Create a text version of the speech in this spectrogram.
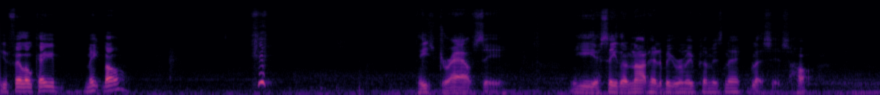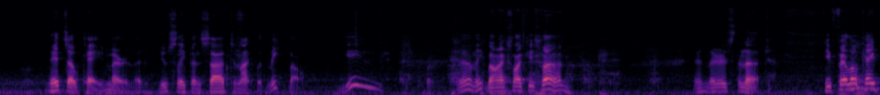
You feel okay, meatball? He's drowsy. You see the knot had to be removed from his neck? Bless his heart. It's okay, Merlin. You sleep inside tonight with Meatball. You. Well, Meatball acts like he's fine. And there's the nut. You feel okay?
